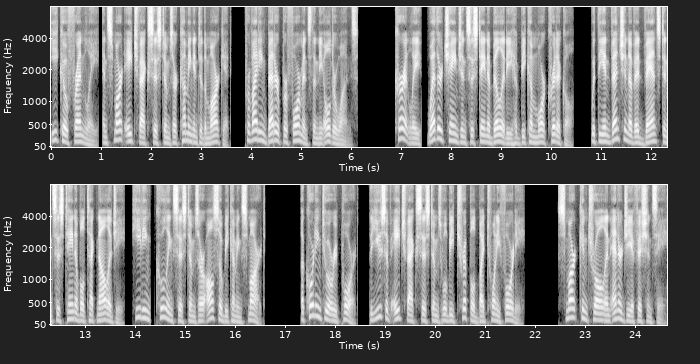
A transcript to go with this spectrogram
eco friendly, and smart HVAC systems are coming into the market, providing better performance than the older ones. Currently, weather change and sustainability have become more critical. With the invention of advanced and sustainable technology, heating, cooling systems are also becoming smart. According to a report, the use of HVAC systems will be tripled by 2040. Smart control and energy efficiency.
